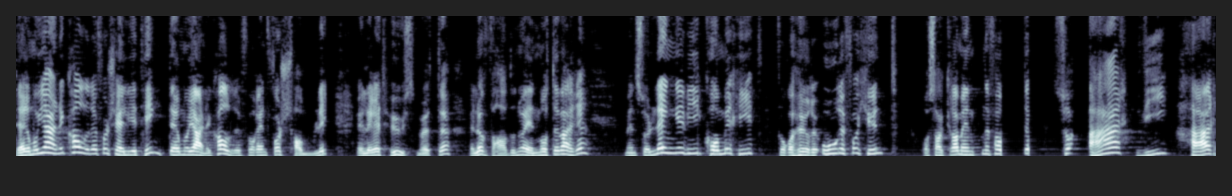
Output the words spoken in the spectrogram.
Dere må gjerne kalle det forskjellige ting. Dere må gjerne kalle det for en forsamling eller et husmøte eller hva det nå enn måtte være. Men så lenge vi kommer hit for å høre ordet forkynt og sakramentene forvaltet, så er vi her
